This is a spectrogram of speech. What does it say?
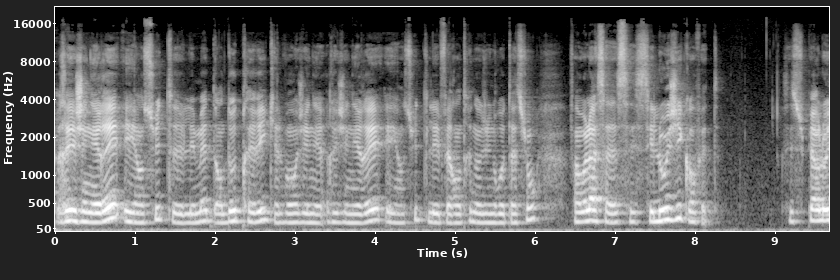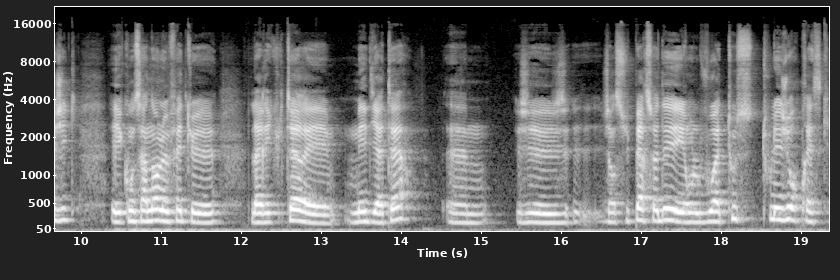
régénérer. et ensuite les mettre dans d'autres prairies qu'elles vont régénérer et ensuite les faire entrer dans une rotation. Enfin voilà, c'est logique en fait. C'est super logique. Et concernant le fait que l'agriculteur est médiateur, j'en suis persuadé et on le voit tous, tous les jours presque.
